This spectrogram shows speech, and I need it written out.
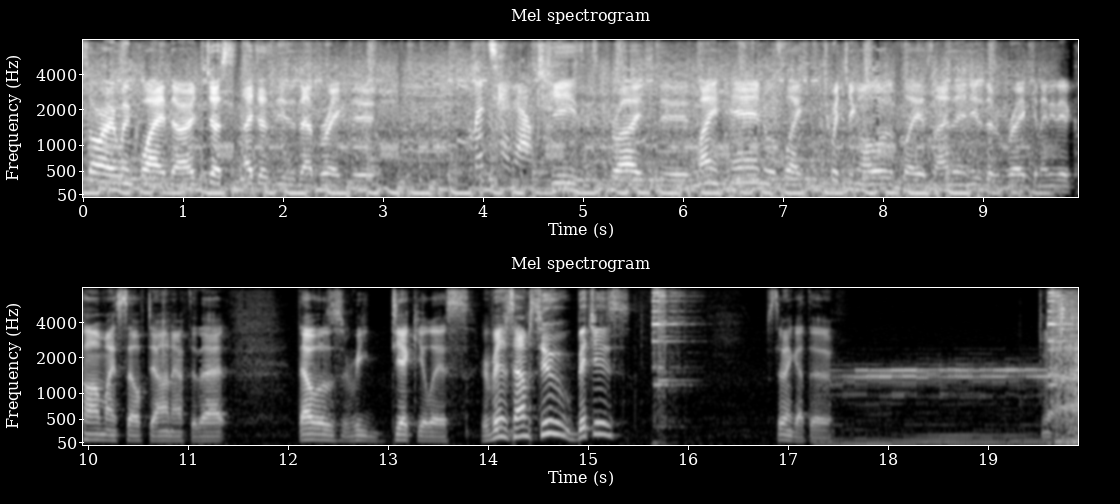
Sorry I went quiet there. I just I just needed that break, dude. Jesus Christ, dude. My hand was like twitching all over the place and I needed a break and I needed to calm myself down after that. That was ridiculous. Revenge times two, bitches. Still ain't got the. Ah,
